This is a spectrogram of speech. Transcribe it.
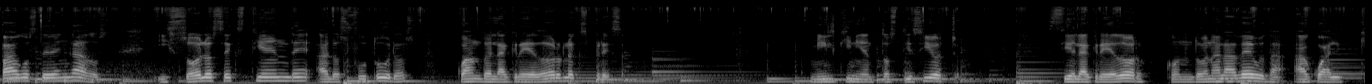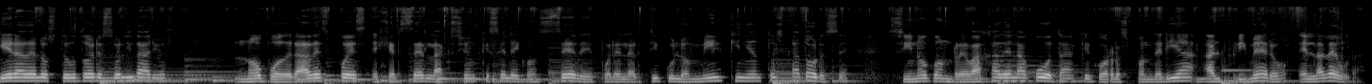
pagos de vengados y sólo se extiende a los futuros cuando el acreedor lo expresa. 1518. Si el acreedor condona la deuda a cualquiera de los deudores solidarios, no podrá después ejercer la acción que se le concede por el artículo 1514 sino con rebaja de la cuota que correspondería al primero en la deuda.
